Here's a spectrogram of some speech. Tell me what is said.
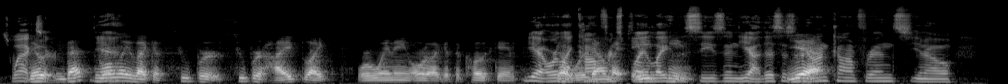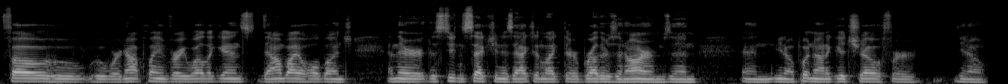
Swag surf. that's Yeah. normally like a super super hype, like we're winning or like it's a close game. Yeah, or No, like conference by play late in the season. Yeah, this is a non-conference, you know, foe who who we're not playing very well against, down by a whole bunch, and they're the student section is acting like they're brothers in arms and and you know putting on a good show for you know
